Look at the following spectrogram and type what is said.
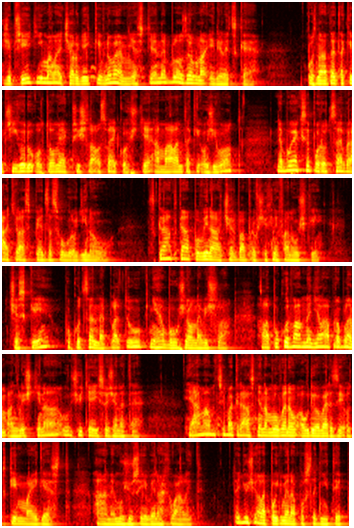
že přijetí malé čarodějky v novém městě nebylo zrovna idylické. Poznáte taky příhodu o tom, jak přišla o své koště a málem taky o život, nebo jak se po roce vrátila zpět za svou rodinou. Zkrátka povinná čerba pro všechny fanoušky. Česky, pokud se nepletu, kniha bohužel nevyšla, ale pokud vám nedělá problém angličtina, určitě ji seženete. Já mám třeba krásně namluvenou audioverzi od Kim My Guest a nemůžu si ji vynachválit. Teď už ale pojďme na poslední tip.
